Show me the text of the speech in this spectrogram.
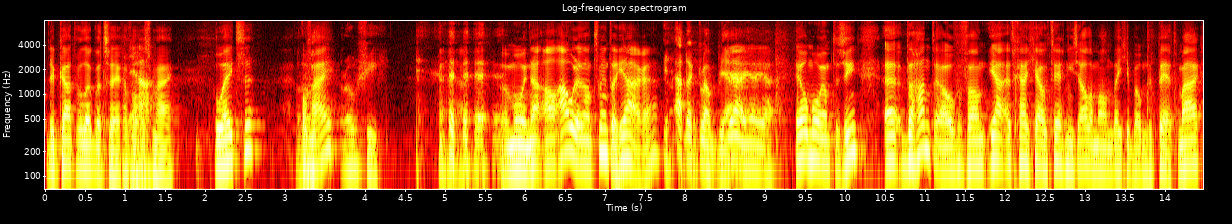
De kat wil ook wat zeggen, Ja. volgens mij. Hoe heet ze? Of hij? Eh, mooi. Nou, al ouder dan 20 jaar, hè? Ja, dat klopt, ja. Ja, ja, ja. Heel mooi om te zien. Eh, we hadden erover van, ja, het gaat jou technisch allemaal een beetje boven de pet. Maar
